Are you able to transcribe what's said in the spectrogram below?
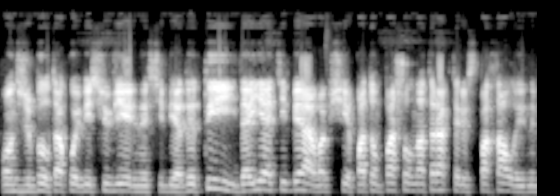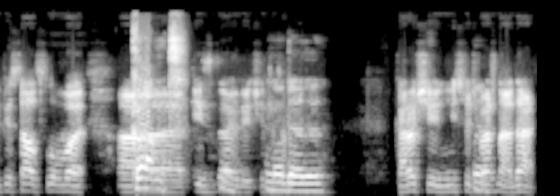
он же был такой весь уверенный в себе. Да ты, да я тебя вообще. Потом пошел на тракторе, вспахал и написал слово Кант. А, пизда или что-то. Ну да, да. Короче, не суть важна, да.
